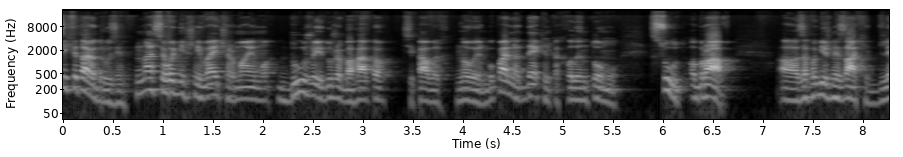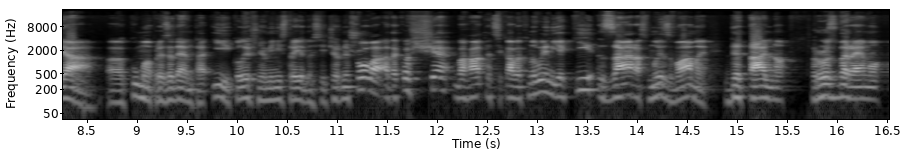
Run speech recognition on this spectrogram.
Всіх вітаю, друзі! На сьогоднішній вечір маємо дуже і дуже багато цікавих новин. Буквально декілька хвилин тому суд обрав запобіжний захід для кума президента і колишнього міністра єдності Чернишова, а також ще багато цікавих новин, які зараз ми з вами детально розберемо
